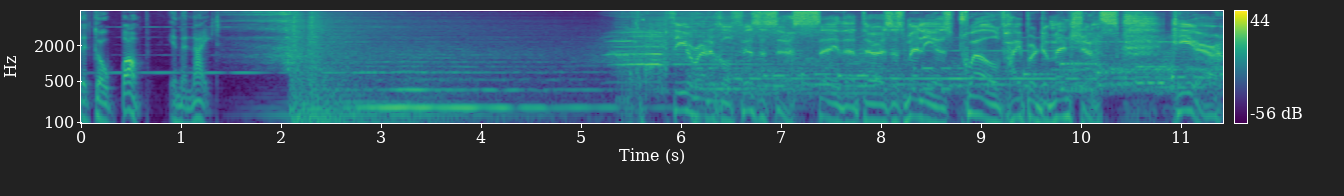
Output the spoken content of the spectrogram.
that go bump in the night. Theoretical physicists say that there's as many as 12 hyperdimensions. Here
